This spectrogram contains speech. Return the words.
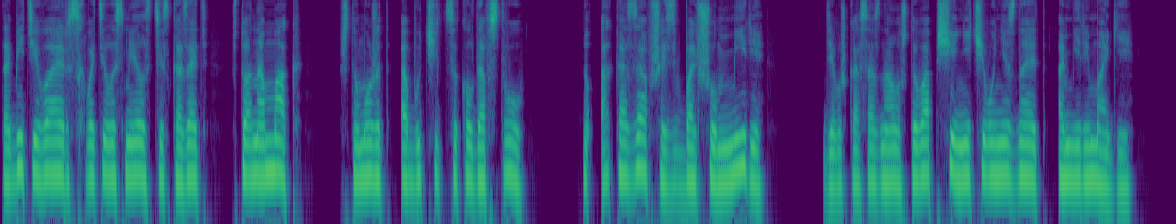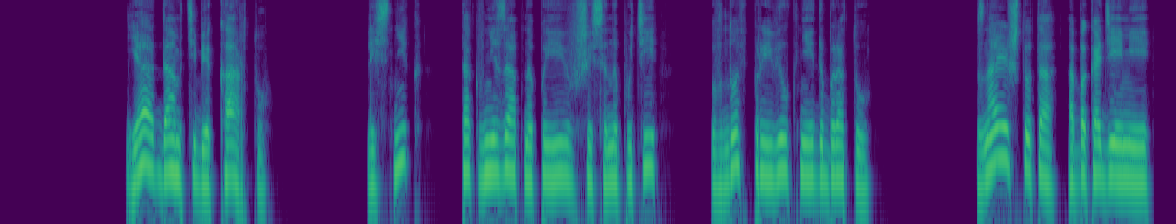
Табити Вайер схватила смелости сказать, что она маг, что может обучиться колдовству. Но, оказавшись в большом мире, Девушка осознала, что вообще ничего не знает о мире магии. «Я дам тебе карту». Лесник, так внезапно появившийся на пути, вновь проявил к ней доброту. «Знаешь что-то об Академии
